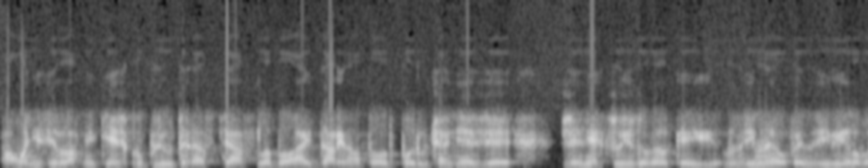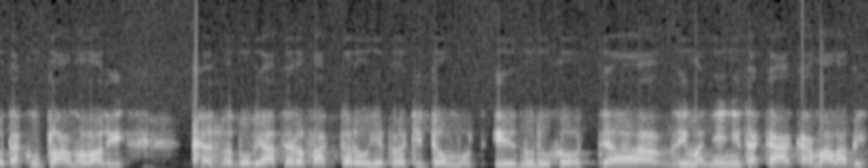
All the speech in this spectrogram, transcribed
A oni si vlastne tiež kupujú teraz čas, lebo aj dali na to odporúčanie, že, že nechcú ísť do veľkej zimnej ofenzívy, lebo takú plánovali lebo viacero faktorov je proti tomu. Jednoducho tá zima není taká, aká mala byť.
